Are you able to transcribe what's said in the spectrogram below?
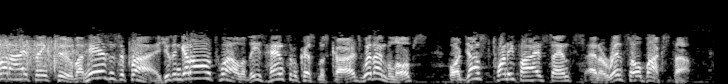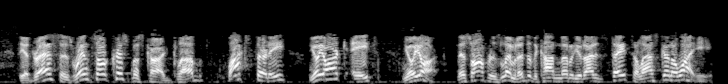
What I think, too. But here's a surprise. You can get all 12 of these handsome Christmas cards with envelopes for just 25 cents and a Rinso box top. The address is Rinso Christmas Card Club, Box 30, New York 8, New York. This offer is limited to the continental United States, Alaska, and Hawaii.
